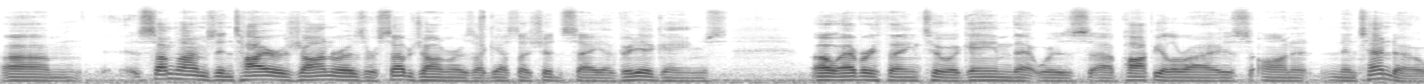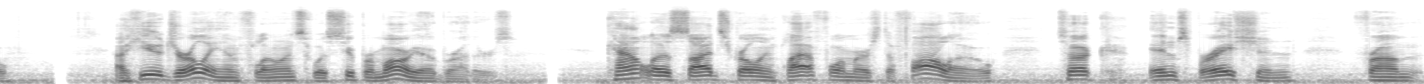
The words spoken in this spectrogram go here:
Um, sometimes entire genres or subgenres, I guess I should say, of video games owe everything to a game that was uh, popularized on Nintendo. A huge early influence was Super Mario Brothers. Countless side-scrolling platformers to follow took inspiration from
